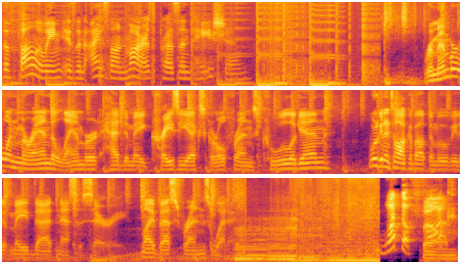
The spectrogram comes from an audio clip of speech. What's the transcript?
The following is an Ice on Mars presentation. Remember when Miranda Lambert had to make crazy ex girlfriends cool again? We're gonna talk about the movie that made that necessary My Best Friend's Wedding. What the fuck? Film.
